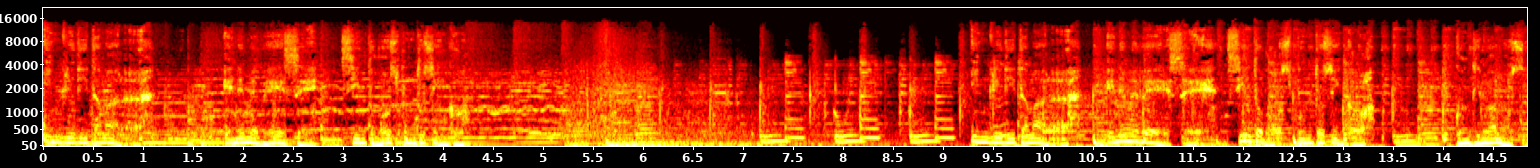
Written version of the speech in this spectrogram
Ingrid y Tamara en MBS 102.5. Ingrid y Tamara, en MBS 102.5. Continuamos.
